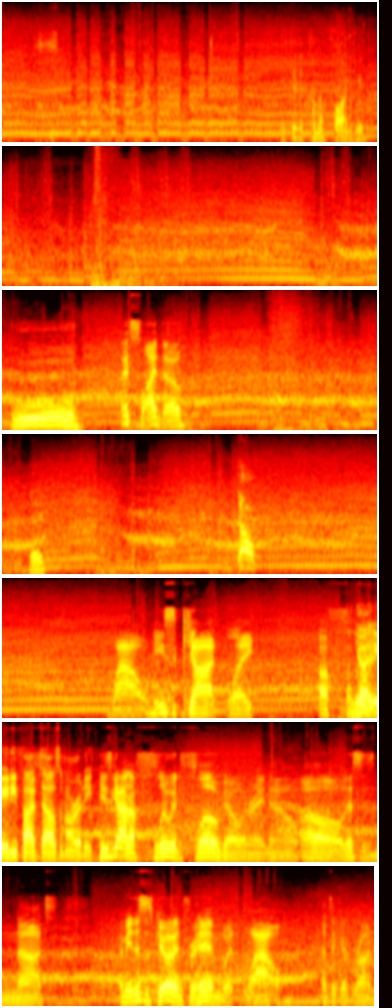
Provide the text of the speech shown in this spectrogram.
He's gonna come and find you. Ooh, nice slide though. Hey. Wow, he's got like a I've fluid. got 85,000 already. He's got a fluid flow going right now. Oh, this is not. I mean, this is good for him, but wow, that's a good run.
